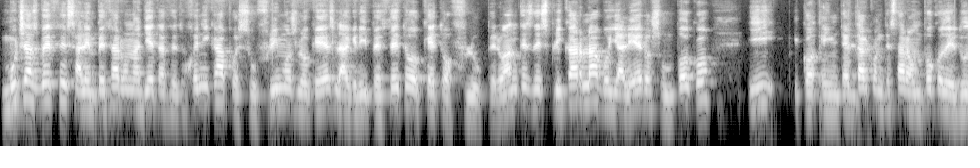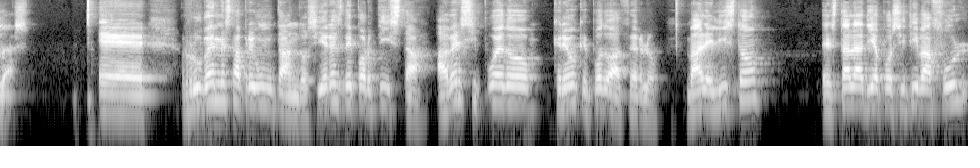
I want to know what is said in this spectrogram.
Muchas veces al empezar una dieta cetogénica, pues sufrimos lo que es la gripe ceto o keto flu, pero antes de explicarla voy a leeros un poco y intentar contestar a un poco de dudas. Eh, Rubén me está preguntando si eres deportista, a ver si puedo, creo que puedo hacerlo. Vale, listo. Está la diapositiva full.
